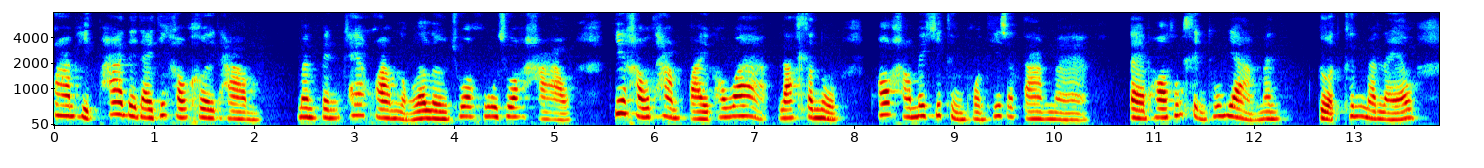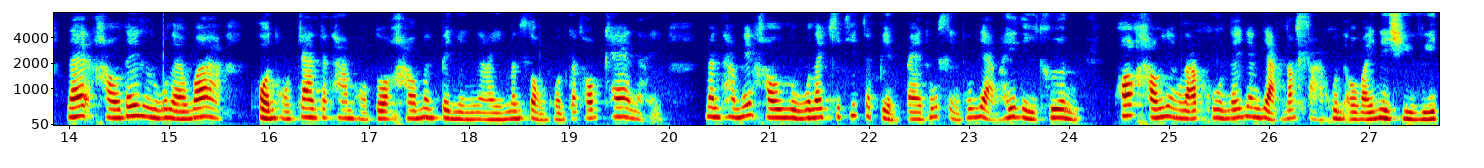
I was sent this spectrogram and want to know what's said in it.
ความผิดพลาดใด ๆ ที่เขาเคยทำมันเป็นแค่ความหลงระเริงชั่วครู่ชั่วคราว ที่เขาทำไปเพราะว่ารักสนุก เพราะเขาไม่คิดถึงผลที่จะตามมา แต่พอทุกสิ่งทุกอย่างมันเกิดขึ้นมาแล้ว และเขาได้รู้แล้วว่า ผลของการกระทำของตัวเขามันเป็นยังไง มันส่งผลกระทบแค่ไหน มันทำให้เขารู้และคิดที่จะเปลี่ยนแปลงทุกสิ่งทุกอย่างให้ดีขึ้น เพราะเขายังรักคุณและยังอยากรักษาคุณเอาไว้ในชีวิต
